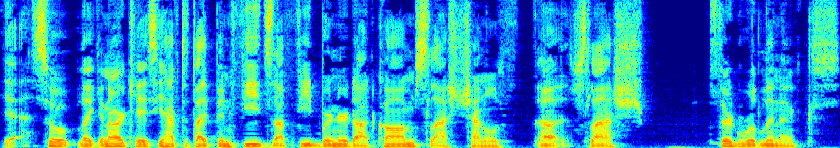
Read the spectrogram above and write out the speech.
Yeah. So like in our case, you have to type in feeds.feedburner.com slash channel uh, slash third world Linux,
